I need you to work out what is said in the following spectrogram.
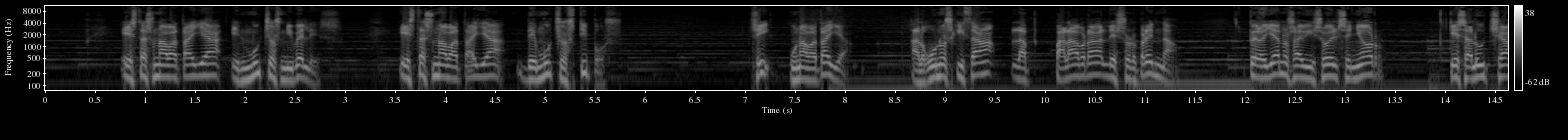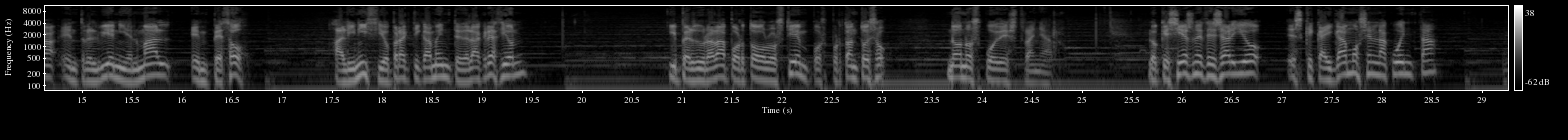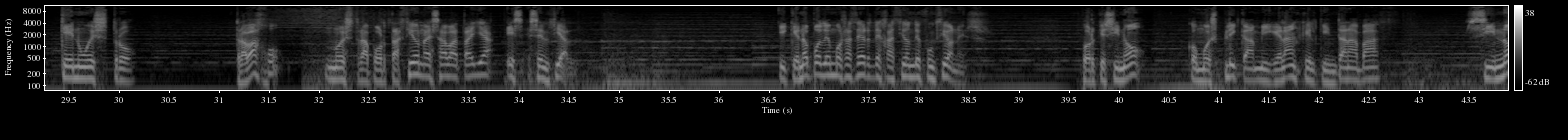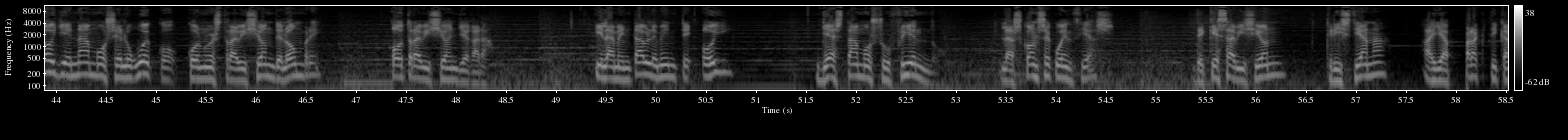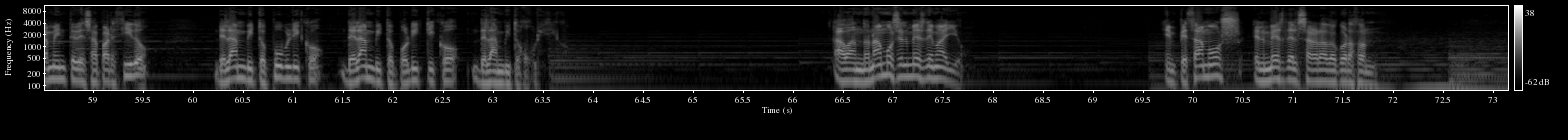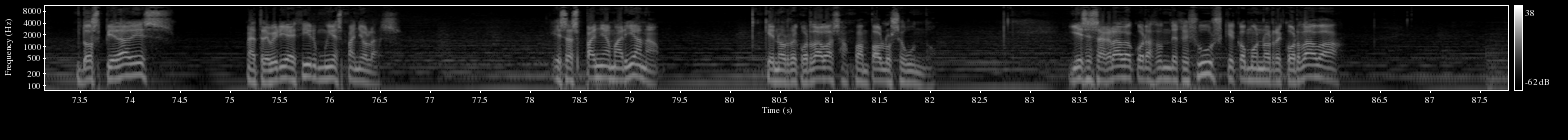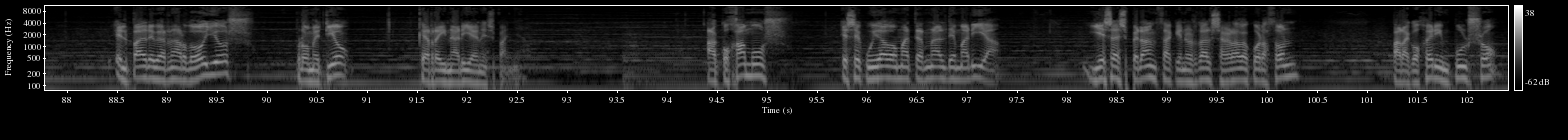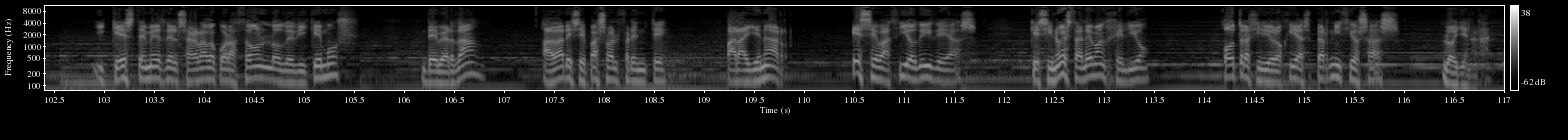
Esta es una batalla en muchos niveles. Esta es una batalla de muchos tipos. Sí, una batalla. algunos quizá la palabra les sorprenda, pero ya nos avisó el Señor que esa lucha entre el bien y el mal empezó al inicio prácticamente de la creación y perdurará por todos los tiempos. Por tanto, eso no nos puede extrañar. Lo que sí es necesario es que caigamos en la cuenta que nuestro trabajo, nuestra aportación a esa batalla es esencial y que no podemos hacer dejación de funciones, porque si no, como explica Miguel Ángel Quintana Paz, si no llenamos el hueco con nuestra visión del hombre, otra visión llegará. Y lamentablemente hoy ya estamos sufriendo las consecuencias de que esa visión cristiana haya prácticamente desaparecido del ámbito público, del ámbito político, del ámbito jurídico. Abandonamos el mes de mayo. Empezamos el mes del Sagrado Corazón. Dos piedades, me atrevería a decir, muy españolas. Esa España mariana que nos recordaba San Juan Pablo II. Y ese Sagrado Corazón de Jesús que como nos recordaba el padre Bernardo Hoyos, prometió que reinaría en España. Acojamos ese cuidado maternal de María y esa esperanza que nos da el Sagrado Corazón para coger impulso y que este mes del Sagrado Corazón lo dediquemos de verdad a dar ese paso al frente para llenar ese vacío de ideas que si no está el Evangelio, otras ideologías perniciosas lo llenarán.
